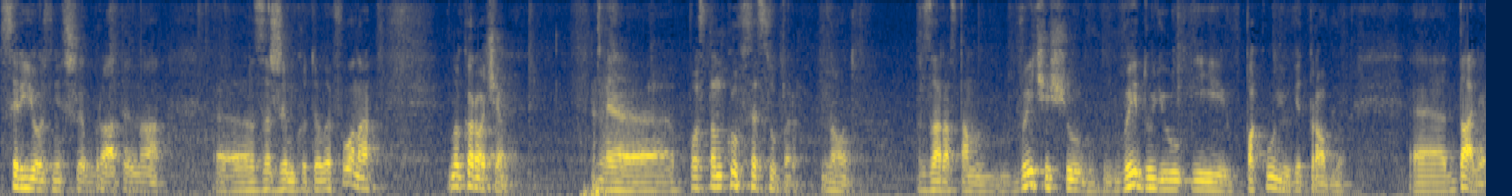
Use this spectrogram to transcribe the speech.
серйозніше брати на е, зажимку телефона. Ну, коротше, е, по станку все супер. Ну, от. Зараз там вичищу, видую і впакую, відправлю. Е, далі,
